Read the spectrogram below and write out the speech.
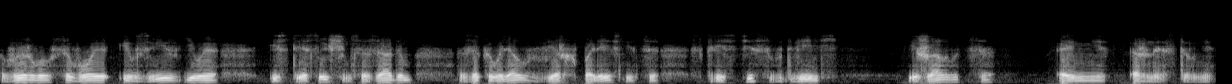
вырвался, воя и взвизгивая, и с трясущимся задом заковылял вверх по лестнице, скрестись в дверь и жаловаться Эмме Эрнестовне.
